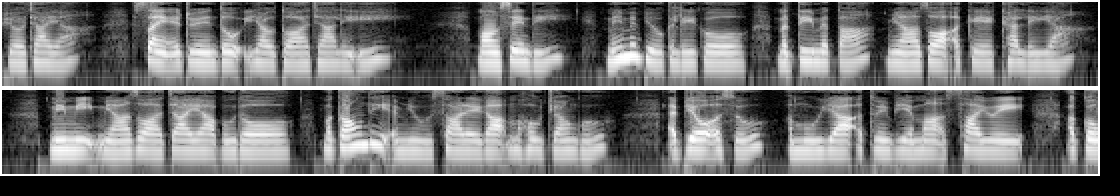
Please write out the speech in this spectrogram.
ပြောကြရာဆိုင်အတွင်သို့ရောက်သွားကြလေ၏မောင်စင်းသည်မိမပြိုကလေးကို မတိမတာများစွာအကဲခတ်လေရာမိမိများစွာကြားရဘူးသော မကောင်းသည့်အမျိုးစားတွေကမဟုတ်ကြောင်းကို အပြောအဆိုအမူအရာအသွင်ပြေမှဆ၍အကုံ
